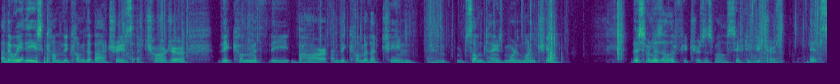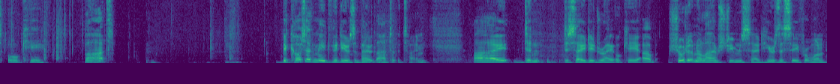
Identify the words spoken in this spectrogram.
And the way these come, they come with the batteries, a charger, they come with the bar, and they come with a chain, um, sometimes more than one chain. This one has other features as well, safety features. It's okay, but because I'd made videos about that at the time, I didn't decided right. Okay, I showed it on a live stream and said, "Here's the safer one,"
